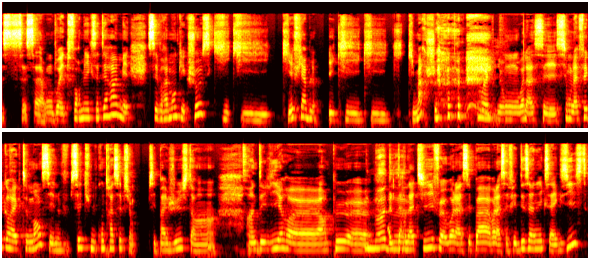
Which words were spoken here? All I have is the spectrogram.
ça, ça, on doit être formé, etc. Mais c'est vraiment quelque chose qui qui qui est fiable et qui qui qui marche. Ouais. on, voilà, c'est si on la fait correctement, c'est une c'est une contraception. C'est pas juste un un délire euh, un peu euh, alternatif. Euh, voilà, c'est pas voilà, ça fait des années que ça existe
